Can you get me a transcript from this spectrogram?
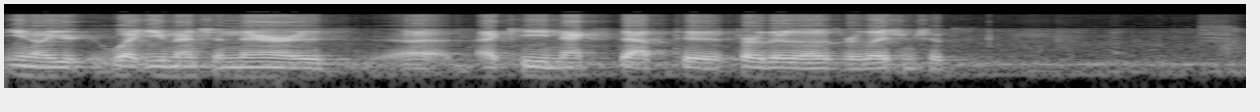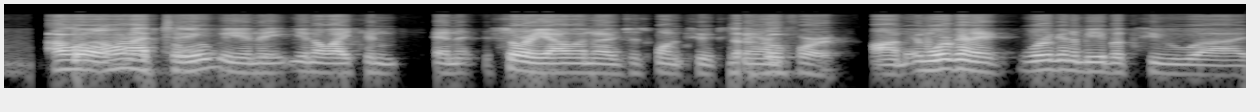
you know, what you mentioned there is uh, a key next step to further those relationships. I, well, I absolutely, take... and you know, I can. And sorry, Alan, I just wanted to expand. No, go for it. Um, and we're gonna we're gonna be able to uh,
